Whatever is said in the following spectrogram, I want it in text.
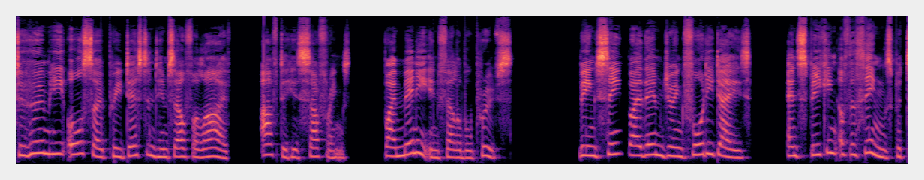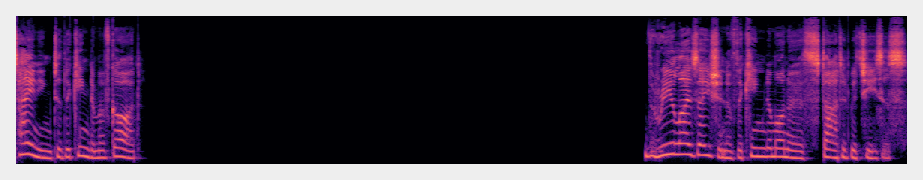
to whom he also predestined himself alive after his sufferings by many infallible proofs, being seen by them during forty days, and speaking of the things pertaining to the kingdom of God. The realization of the kingdom on earth started with Jesus.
